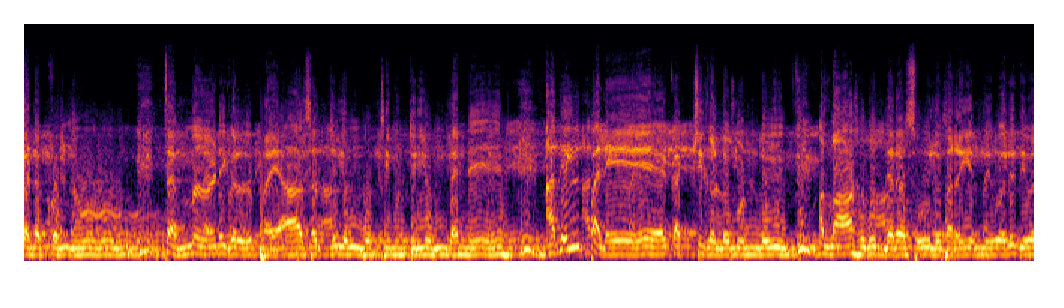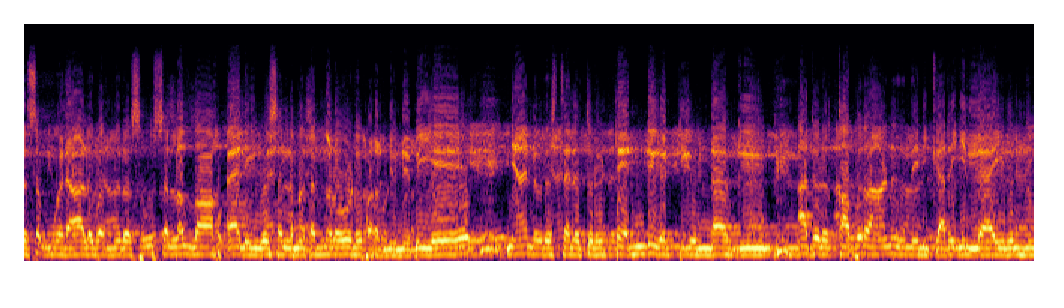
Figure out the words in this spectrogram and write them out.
കിടക്കുന്നു. തെമ്മാടികൾ പ്രയാസത്തിലും ബുദ്ധിമുട്ടിലും തന്നെ അതിൽ പല കക്ഷികളുമുണ്ട്. അള്ളാഹുവിന്റെ റസൂൽ പറയുന്നു ഒരു ദിവസം ഒരാൾ വന്ന് റസൂൽ സല്ലല്ലാഹു അലൈഹി വസല്ലമ തങ്ങളോട് പറഞ്ഞു നബിയെ ഞാൻ ഒരു സ്ഥലത്തൊരു ടെന്റ് കെട്ടി ഉണ്ടാക്കി അതൊരു കബറാണ് എന്ന് എനിക്കറിയില്ലായിരുന്നു.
